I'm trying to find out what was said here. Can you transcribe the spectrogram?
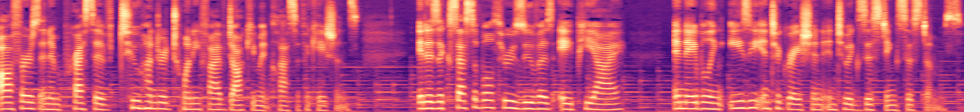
offers an impressive 225 document classifications. It is accessible through Zuva's API, enabling easy integration into existing systems.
